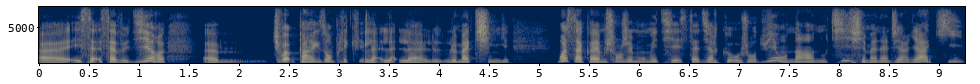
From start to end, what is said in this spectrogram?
Euh, et ça, veut dire, tu vois, par exemple, le matching. Moi, ça a quand même changé mon métier. C'est-à-dire qu'aujourd'hui, on a un outil chez Manageria qui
